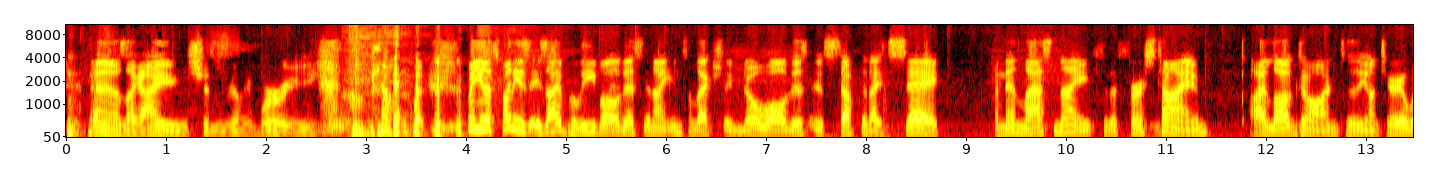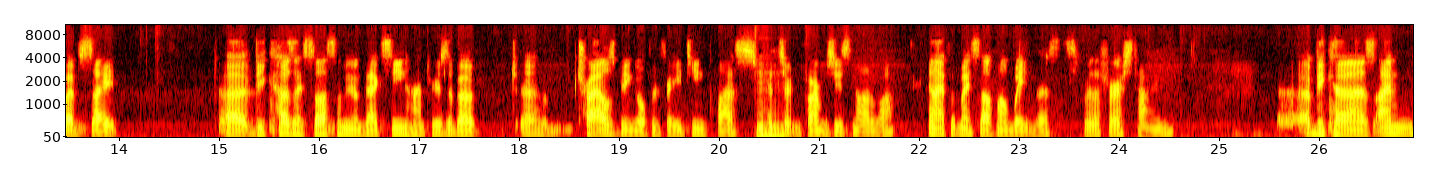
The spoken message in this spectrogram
And I was like, I shouldn't really worry. but, but, you know, what's funny is, is I believe all this and I intellectually know all this is stuff that I say. And then last night, for the first time, I logged on to the Ontario website uh, because I saw something on Vaccine Hunters about um, trials being open for 18 plus mm-hmm. at certain pharmacies in Ottawa, and I put myself on wait lists for the first time uh, because I'm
